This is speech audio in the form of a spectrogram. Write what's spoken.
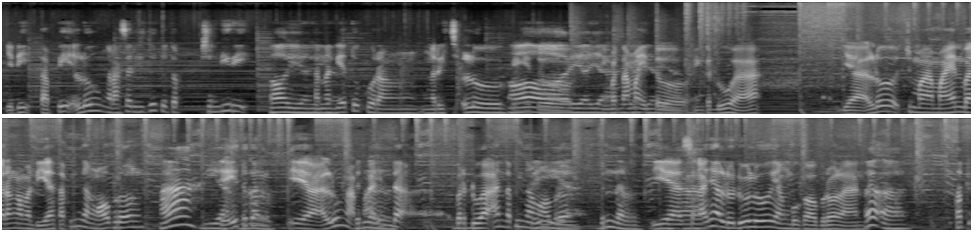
Jadi tapi lu ngerasa di situ tetap sendiri oh iya, iya. karena dia tuh kurang nge-reach lu kayak oh gitu. iya iya. yang pertama iya, iya, itu, iya. yang kedua ya lu cuma main bareng sama dia tapi nggak ngobrol. Ah iya. ya itu kan bener. ya lu ngapain Bener. berduaan tapi nggak ngobrol. Iya, bener. Iya, Ya. sengaja lu dulu yang buka obrolan. Heeh. Tapi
